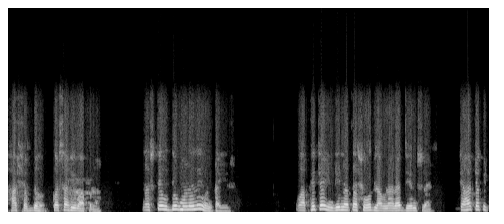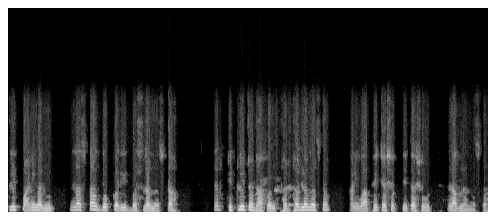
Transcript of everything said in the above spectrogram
हा शब्द कसाही वापरा. नसते उद्योग म्हणूनही म्हणता येईल. वाफेच्या इंजिनाचा शोध लावणारा जेम्स वॅट चहाच्या किटलीत पाणी घालून नसता उद्योग करीत बसला नसता. तर किटलीचं झाकण थरथरलं नसतं आणि वाफेच्या शक्तीचा शोध लागला नसता.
